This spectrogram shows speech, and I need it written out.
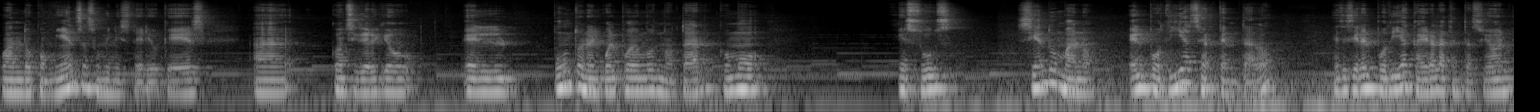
cuando comienza su ministerio, que es, ah, considero yo, el punto en el cual podemos notar cómo Jesús, siendo humano, él podía ser tentado, es decir, él podía caer a la tentación,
